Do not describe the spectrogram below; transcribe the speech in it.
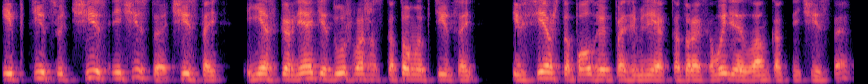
и птицу чист, нечистую от чистой, и не оскверняйте душ ваших скотом и птицей, и всем, что ползает по земле, которых выделил вам как нечистое.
